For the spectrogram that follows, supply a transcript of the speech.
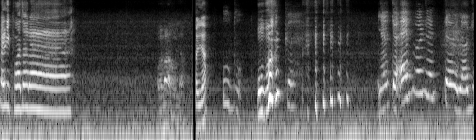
빨리 구워져라. 얼마나 걸려? 걸려? 우부. 5분? 그 이렇게 에브리트 여기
